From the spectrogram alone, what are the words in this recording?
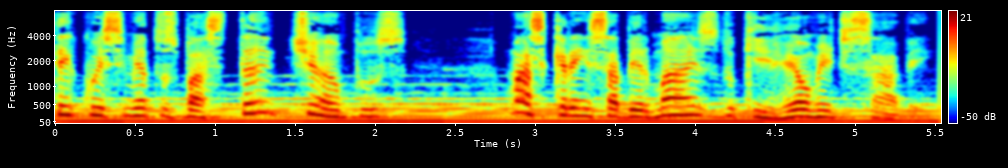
Têm conhecimentos bastante amplos, mas creem saber mais do que realmente sabem.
